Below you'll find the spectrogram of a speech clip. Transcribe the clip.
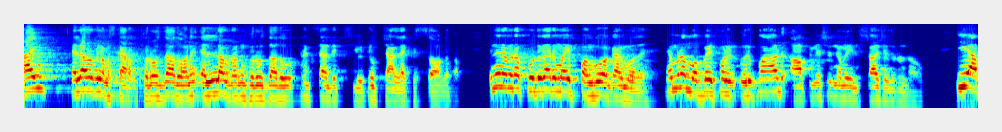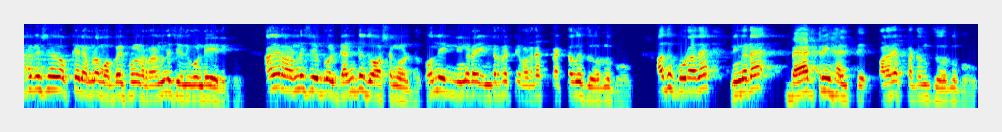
ഹായ് എല്ലാവർക്കും നമസ്കാരം. ഫിറോസ് ദാദു ആണ്. എല്ലാവർക്കും Firoz Dadu tricks and tips YouTube ചാനലിലേക്ക് സ്വാഗതം. ഇന്ന് നമ്മുടെ കൂട്ടുകാരുമായി പങ്കുവെക്കാൻ പോകുന്നത് നമ്മുടെ മൊബൈൽ ഫോണിൽ ഒരുപാട് ആപ്ലിക്കേഷൻ നമ്മൾ ഇൻസ്റ്റാൾ ചെയ്തിട്ടുണ്ടാവും. ഈ ആപ്ലിക്കേഷനൊക്കെ നമ്മുടെ മൊബൈൽ ഫോൺ റൺ ചെയ്തുകൊണ്ടേയിരിക്കും. അങ്ങനെ റൺ ചെയ്യുമ്പോൾ രണ്ട് ദോഷങ്ങളുണ്ട്. ഒന്ന് നിങ്ങളുടെ ഇന്റർനെറ്റ് വളരെ പെട്ടെന്ന് തീർന്നു പോകും. അതുകൂടാതെ നിങ്ങളുടെ ബാറ്ററി ഹെൽത്ത് വളരെ പെട്ടെന്ന് തീർന്നു പോകും.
